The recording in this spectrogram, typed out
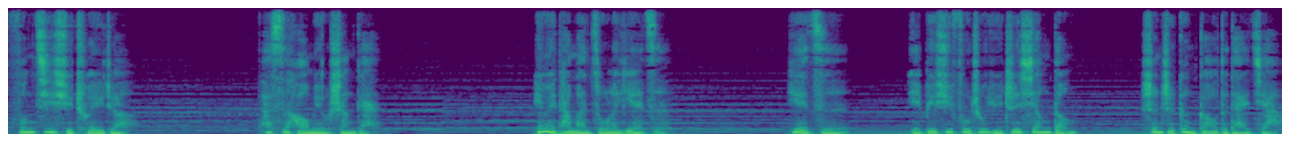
风继续吹着，他丝毫没有伤感，因为他满足了叶子，叶子也必须付出与之相等，甚至更高的代价。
